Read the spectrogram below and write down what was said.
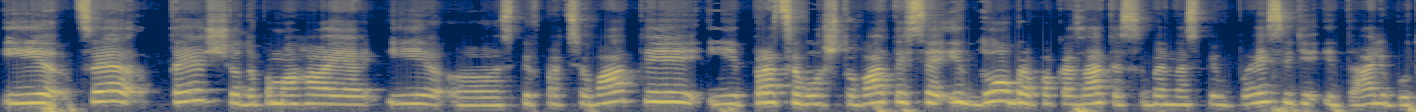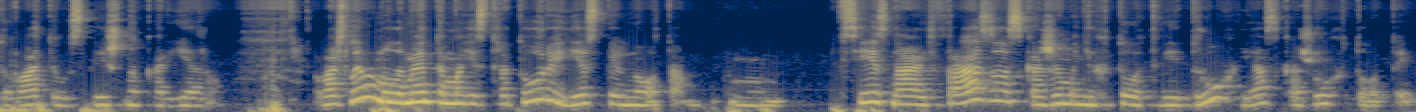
І це те, що допомагає і е, співпрацювати, і працевлаштуватися, і добре показати себе на співбесіді, і далі будувати успішну кар'єру. Важливим елементом магістратури є спільнота. Всі знають фразу Скажи мені, хто твій друг, я скажу, хто ти.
